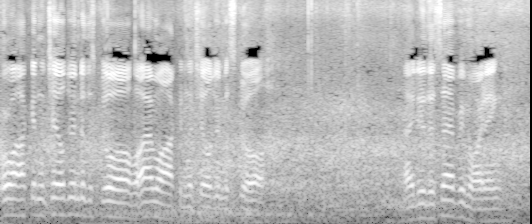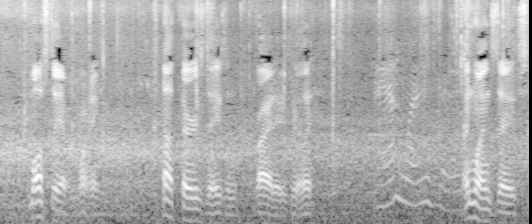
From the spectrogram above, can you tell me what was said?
We're walking the children to the school. I'm walking the children to school. I do this every morning. Mostly every morning. Not Thursdays and Fridays, really. And Wednesdays.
